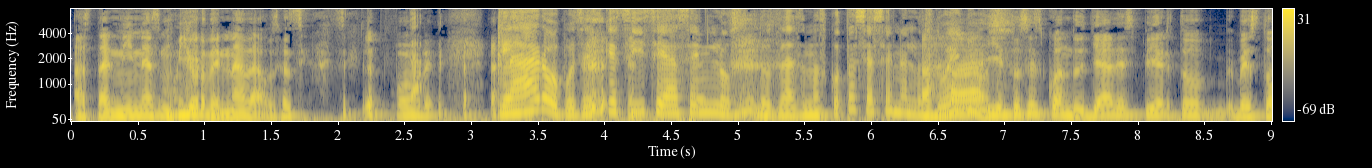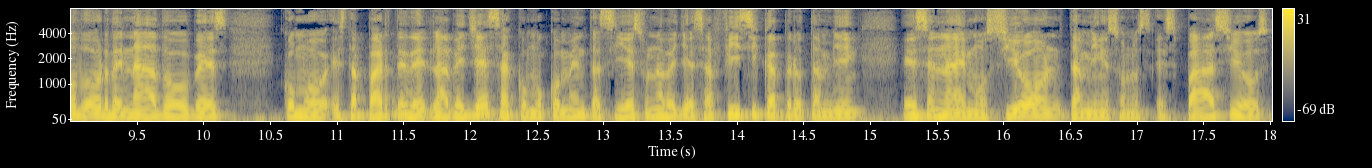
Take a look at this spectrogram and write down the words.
hasta Nina es muy ordenada. O sea, sí, sí, la pobre. Claro, pues es que sí se hacen los, los las mascotas se hacen a los Ajá, dueños. Y entonces cuando ya despierto, ves todo ordenado, ves como esta parte de la belleza, como comentas, sí es una belleza física, pero también es en la emoción, también son los espacios,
